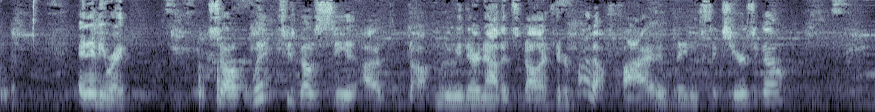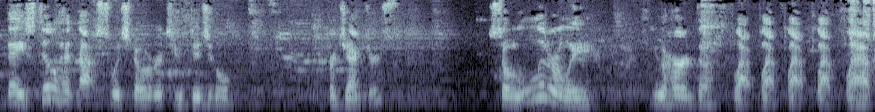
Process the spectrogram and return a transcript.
At any rate, so went to go see uh, a movie there now that's a dollar theater probably about five, maybe six years ago. They still had not switched over to digital projectors, so literally, you heard the flap, flap, flap, flap, flap.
